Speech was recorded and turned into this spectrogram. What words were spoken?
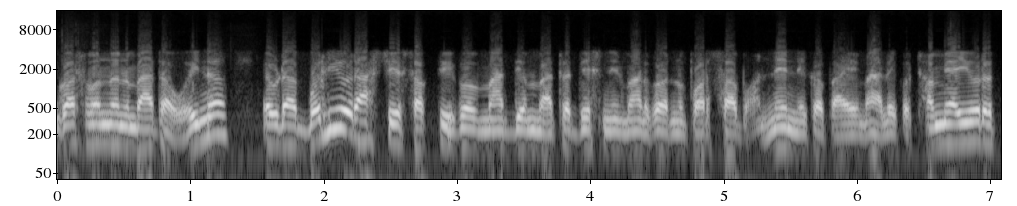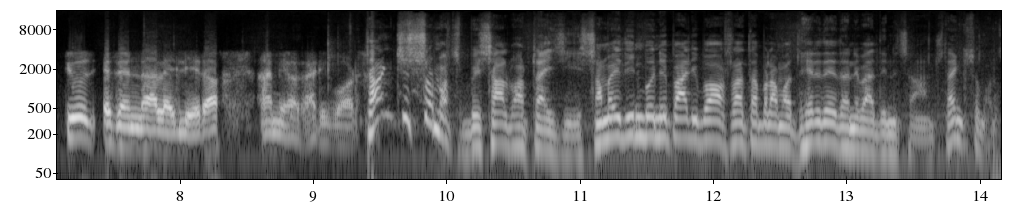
गठबन्धनबाट होइन एउटा बलियो राष्ट्रिय शक्तिको माध्यमबाट देश निर्माण गर्नुपर्छ भन्ने नेकपा एमालेको ठम्याइयो र त्यो एजेन्डालाई लिएर हामी अगाडि बढ्छौँ। Thank you so much Vishal भट्टराईजी। समय दिनुभयो नेपाली बहसलाई तपाईँलाई म धेरै धेरै धन्यवाद दिन चाहन्छु। थ्याङ्क यू सो मच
